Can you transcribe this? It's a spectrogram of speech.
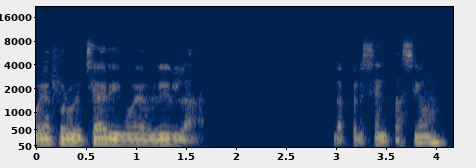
Voy a aprovechar y voy a abrir la, la presentación.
